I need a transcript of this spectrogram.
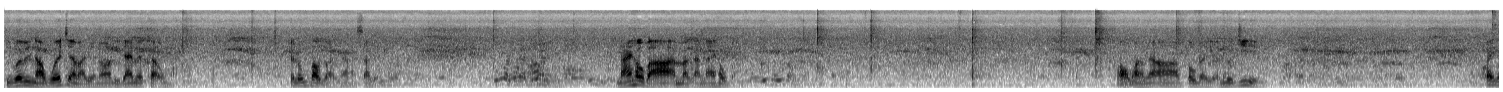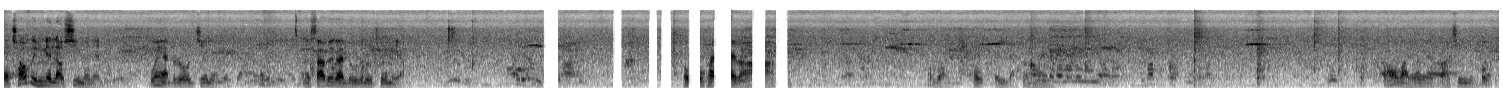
ဒီပွဲပြီးနောက်ပွဲကြံပါသေးတယ်နော်ဒီတိုင်းပဲခတ်အောင်ပါတစ်လုံးပေါက်သွားပြီဟာစပြီနိုင်ဟုတ်ပါအမကနိုင်ဟုတ်ပါကောင်းပါလားဗျာပုတ်တယ်ရအလူကြီးတွေပိုက်က6ပေနှစ်လောက်ရှိမယ်နဲ့ဒီလိုကွင်းကတော်တော်ကျင်းတယ်အဲစားဘက်ကလိုသလိုထိုးမရအောင်ဟုတ်ဖိုက်ပါဟုတ်ပါ ဟုတ်ပြီလားဟုတ်နိုင်ကောင်းပါလေပါချင်းကြီးပုတ်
